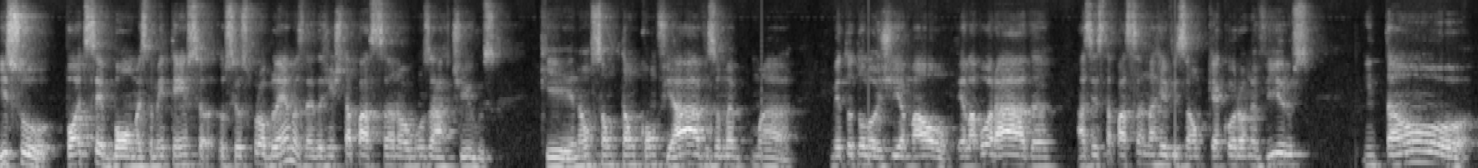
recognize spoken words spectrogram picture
isso pode ser bom, mas também tem os seus problemas, né? Da gente estar tá passando alguns artigos que não são tão confiáveis, uma, uma metodologia mal elaborada, às vezes está passando na revisão porque é coronavírus. Então,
